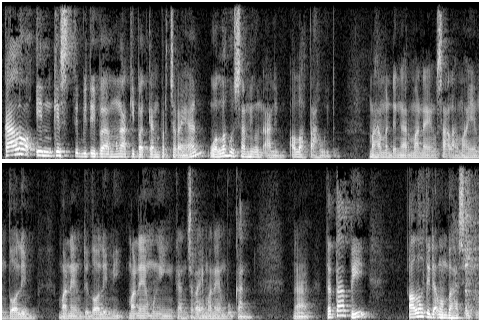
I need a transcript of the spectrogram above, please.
Kalau in case tiba-tiba mengakibatkan perceraian, wallahu samiun alim. Allah tahu itu maha mendengar mana yang salah, mana yang dolim, mana yang didolimi, mana yang menginginkan cerai, mana yang bukan. Nah, tetapi Allah tidak membahas itu.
